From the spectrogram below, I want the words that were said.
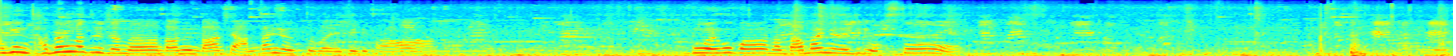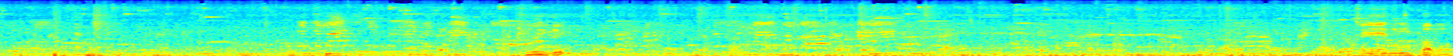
자기는 다 달라들잖아. 나는 나한테 안 달려있더라, 애들이 다. 어, 이거 봐. 난 남아있는 애들이 없어. 좋은데? 자기 애들 입 봐봐. 막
